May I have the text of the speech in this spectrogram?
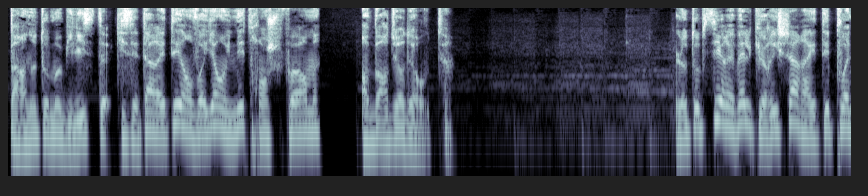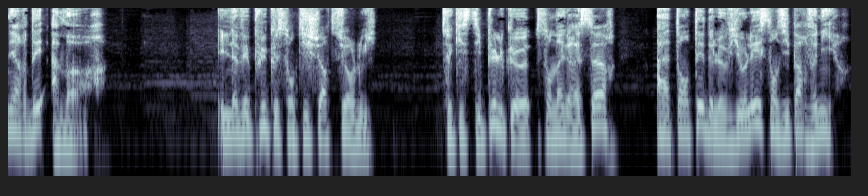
par un automobiliste qui s'est arrêté en voyant une étrange forme en bordure de route. L'autopsie révèle que Richard a été poignardé à mort. Il n'avait plus que son t-shirt sur lui, ce qui stipule que son agresseur a tenté de le violer sans y parvenir.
